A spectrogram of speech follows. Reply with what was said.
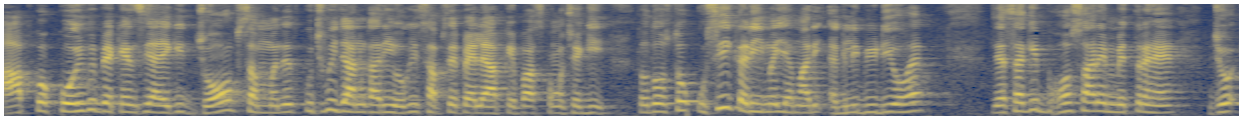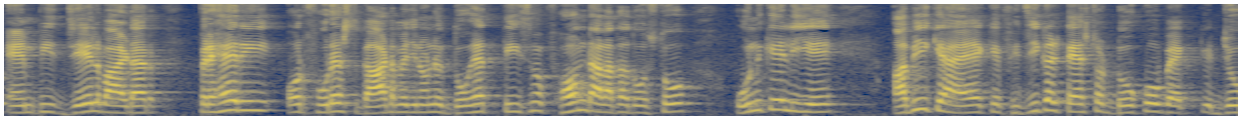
आपको कोई भी वैकेंसी आएगी जॉब संबंधित कुछ भी जानकारी होगी, सबसे पहले आपके पास पहुंचेगी। तो दोस्तों, उसी कड़ी में ही हमारी अगली वीडियो है। जैसा कि बहुत सारे मित्र हैं, जो एमपी जेल वार्डर प्रहरी और फॉरेस्ट गार्ड में जिन्होंने 2030 में फॉर्म डाला था दोस्तों, उनके लिए अभी क्या है कि फ़िज़िकल टेस्ट और डोको जो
